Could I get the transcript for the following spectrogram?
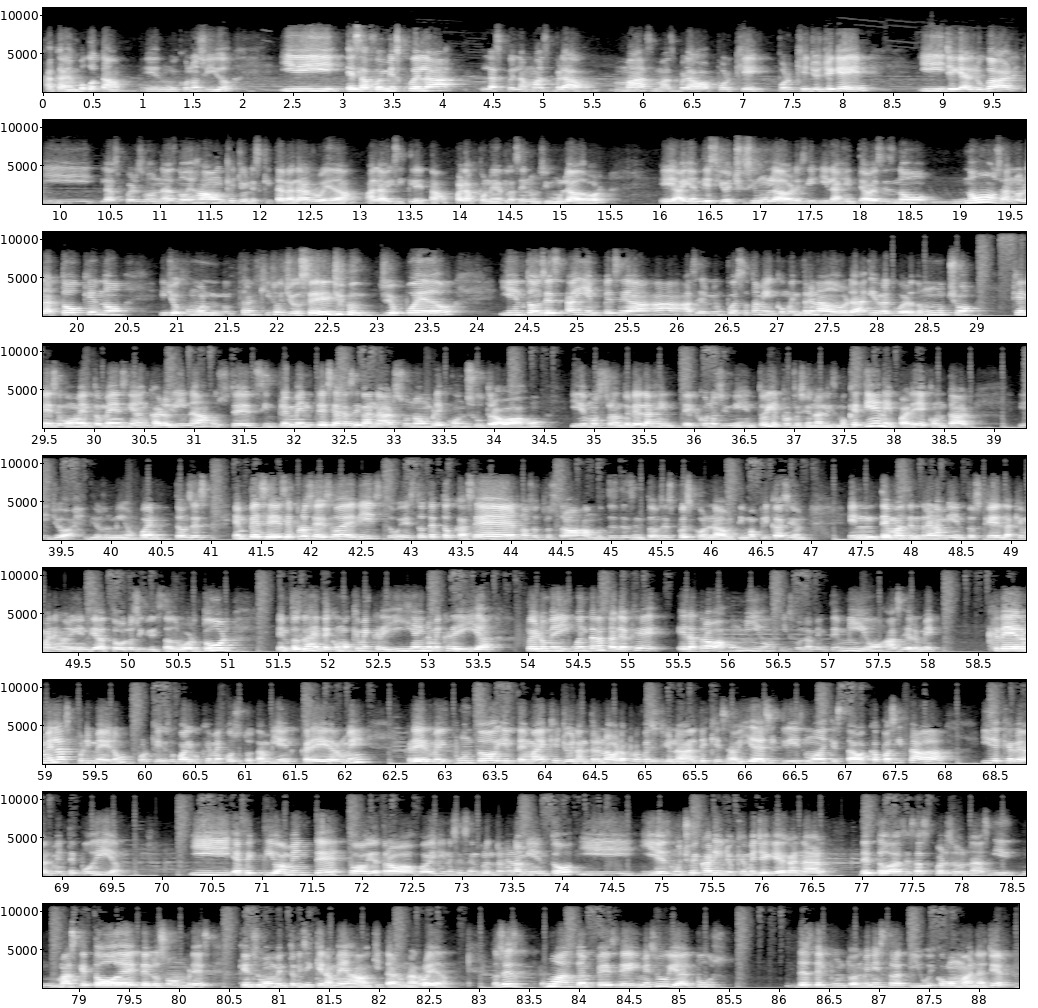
acá en Bogotá, es muy conocido, y esa fue mi escuela, la escuela más brava, más, más brava, ¿por qué? Porque yo llegué y llegué al lugar y las personas no dejaban que yo les quitara la rueda a la bicicleta para ponerlas en un simulador. Eh, habían 18 simuladores y, la gente a veces no, no, o sea, no la toque, no. Y yo como, tranquilo, yo sé, yo, yo puedo. Y entonces ahí empecé a, a hacerme un puesto también como entrenadora y recuerdo mucho que en ese momento me decían, Carolina, usted simplemente se hace ganar su nombre con su trabajo y demostrándole a la gente el conocimiento y el profesionalismo que tiene, pare de contar. Y yo, ay, Dios mío, bueno, entonces empecé ese proceso de listo, esto te toca hacer, nosotros trabajamos desde ese entonces pues con la última aplicación en temas de entrenamientos que es la que manejan hoy en día todos los ciclistas World Tour, entonces la gente como que me creía y no me creía, pero me di cuenta Natalia que era trabajo mío y solamente mío hacerme creérmelas primero, porque eso fue algo que me costó también, creerme, creerme el punto y el tema de que yo era entrenadora profesional, de que sabía de ciclismo, de que estaba capacitada y de que realmente podía. Y efectivamente todavía trabajo ahí en ese centro de entrenamiento y, y es mucho el cariño que me llegué a ganar de todas esas personas y más que todo de, de los hombres que en su momento ni siquiera me dejaban quitar una rueda. Entonces, cuando empecé y me subí al bus, desde el punto administrativo y como manager,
